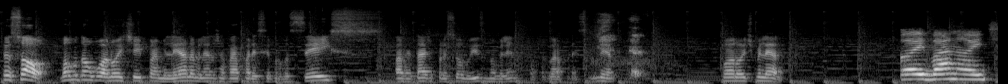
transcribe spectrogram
Pessoal, vamos dar uma boa noite aí pra Milena. A Milena já vai aparecer para vocês. Na verdade, apareceu a Luísa, não Milena. Agora aparece a Milena. Boa noite, Milena. Oi, boa noite.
